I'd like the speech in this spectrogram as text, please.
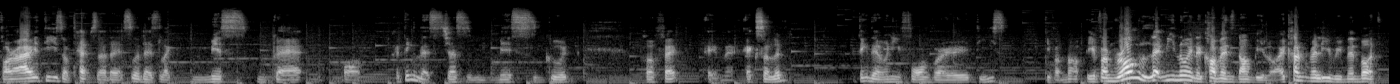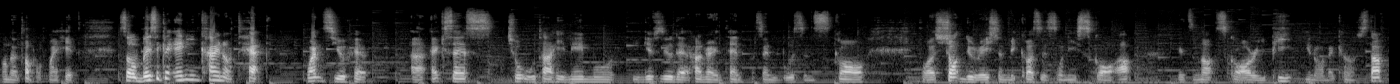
varieties of taps are there. So there's like miss, bad, or I think that's just miss, good, perfect, and excellent. I think there are only four varieties. If I'm not, if I'm wrong, let me know in the comments down below. I can't really remember on the top of my head. So basically, any kind of tap, once you have uh, access Cho Uta Hime mode, it gives you that 110% boost in score for a short duration because it's only score up. It's not score repeat, you know, that kind of stuff.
